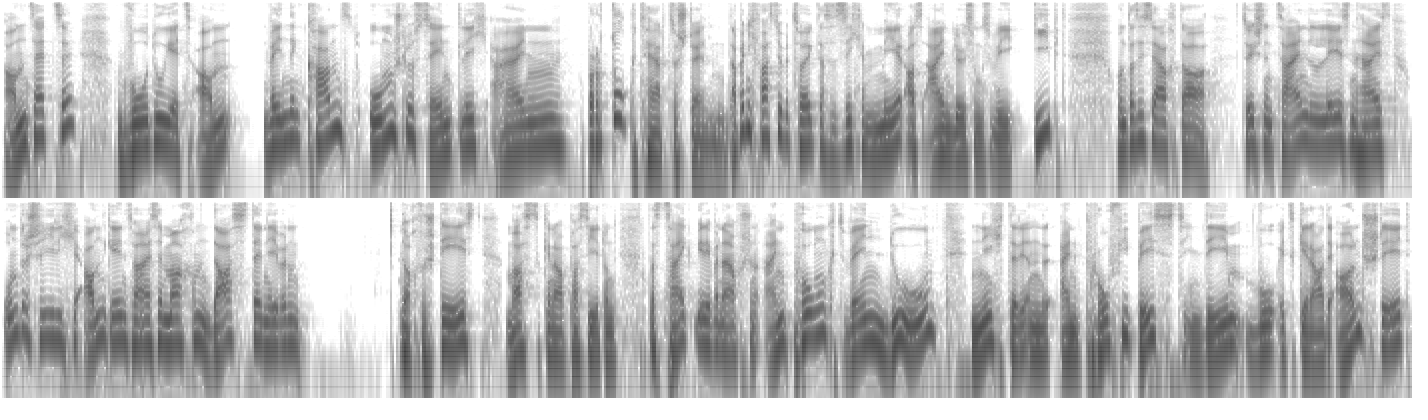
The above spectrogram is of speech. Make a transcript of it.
Ansätze, wo du jetzt anwenden kannst, um schlussendlich ein Produkt herzustellen. Da bin ich fast überzeugt, dass es sicher mehr als einen Lösungsweg gibt. Und das ist ja auch da zwischen den Zeilen lesen heißt unterschiedliche Angehensweise machen, dass denn eben du auch verstehst, was genau passiert. Und das zeigt mir eben auch schon einen Punkt, wenn du nicht ein Profi bist in dem, wo jetzt gerade ansteht,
